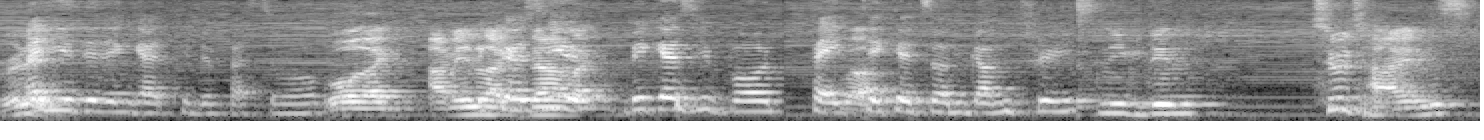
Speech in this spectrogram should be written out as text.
Really? And you didn't get to the festival. Well, like, I mean, like because that, you like, because you bought fake Well. tickets on Gumtree. sneaked in two times,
